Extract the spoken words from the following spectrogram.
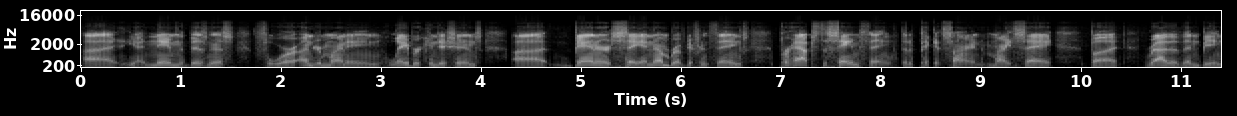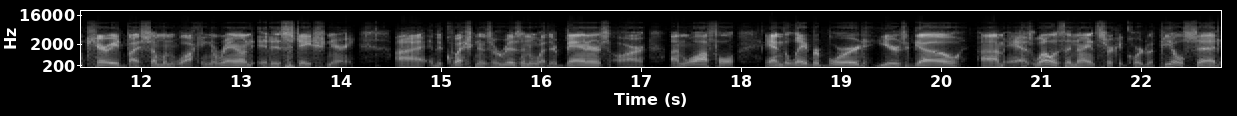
uh, you know, name the business for undermining labor conditions. Uh, banners say a number of different things, perhaps the same thing that a picket sign might say, but rather than being carried by someone walking around, it is stationary. Uh, the question has arisen whether banners are unlawful, and the Labor Board years ago, um, as well as the Ninth Circuit Court of Appeals, said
